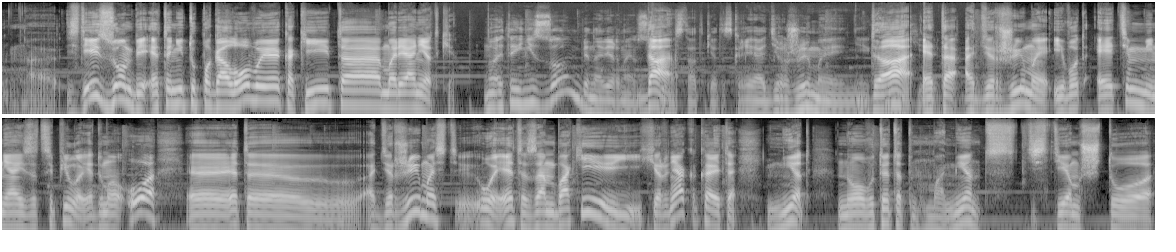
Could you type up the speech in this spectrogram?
э, здесь зомби это не тупоголовые какие-то марионетки. Но это и не зомби, наверное, да. остатки, это скорее одержимые. Не да, какие. это одержимые, и вот этим меня и зацепило. Я думал, о, э, это одержимость, ой, это зомбаки, херня какая-то. Нет, но вот этот момент с, с тем, что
